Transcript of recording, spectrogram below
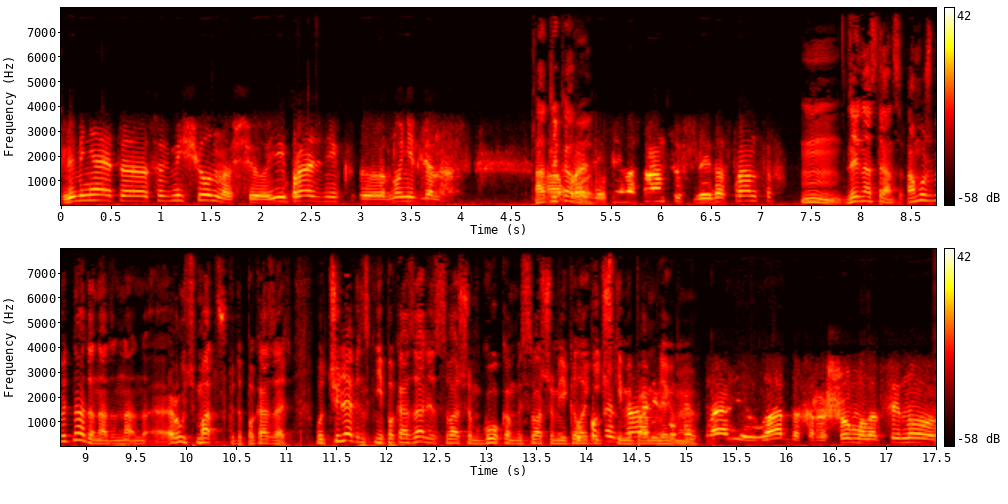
Для меня это совмещенно все. И праздник, э, но не для нас. А для кого? праздник для иностранцев, для иностранцев. М, для иностранцев. А может быть надо, надо на- на- Русь матушку-то показать? Вот Челябинск не показали с вашим ГОКом и с вашими экологическими Ну, показали, проблемами. показали. ладно, хорошо, молодцы, но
